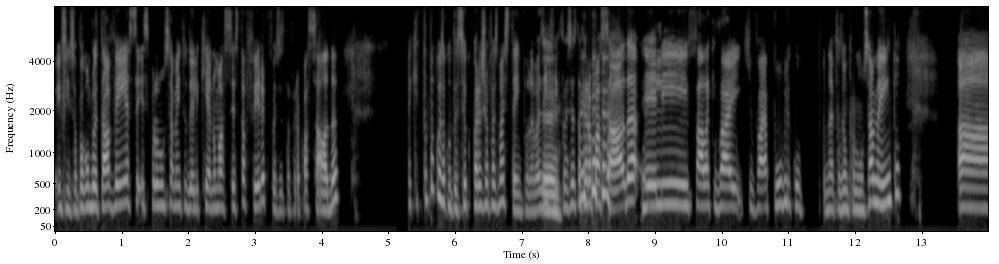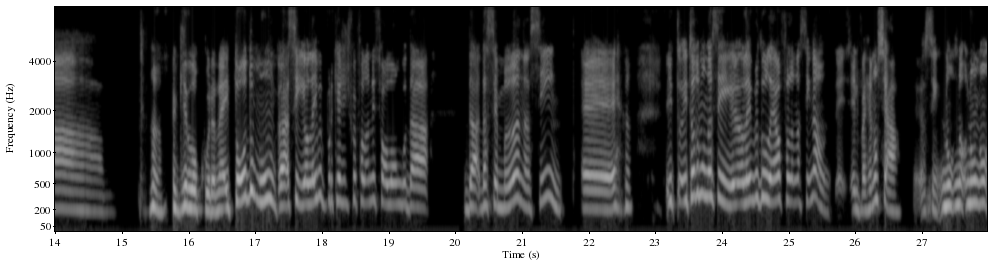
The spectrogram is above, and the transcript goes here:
enfim, só para completar, vem esse, esse, pronunciamento dele que é numa sexta-feira, que foi sexta-feira passada. É que tanta coisa aconteceu que parece que já faz mais tempo, né? Mas enfim, é. foi sexta-feira passada. ele fala que vai, que vai a público né, fazer um pronunciamento. Ah... que loucura, né? E todo mundo, assim, eu lembro porque a gente foi falando isso ao longo da, da, da semana, assim, é... E, e, todo mundo assim, eu lembro do Léo falando assim, não, ele vai renunciar. Assim, não, não, não,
